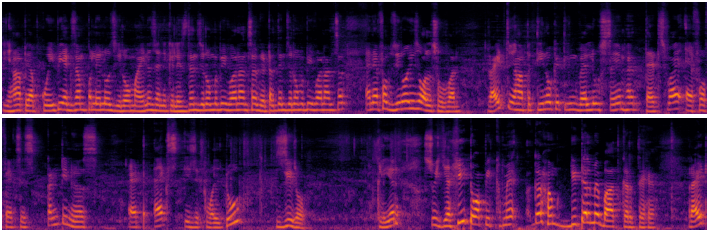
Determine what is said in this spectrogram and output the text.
तो यहाँ पे आप कोई भी एग्जांपल ले लो ज़ीरो माइनस यानी कि लेस देन ज़ीरो में भी one answer greater than zero में भी one answer and f of zero is also one right तो यहाँ पे तीनों के तीन वैल्यू सेम है that's why f of x is continuous at x is equal to zero clear so यही टॉपिक में अगर हम डिटेल में बात करते हैं राइट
